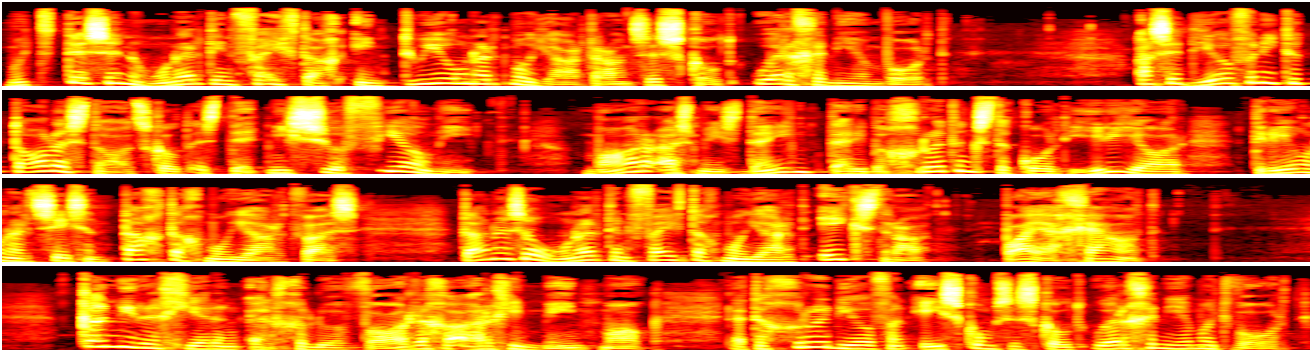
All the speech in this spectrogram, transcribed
moet tussen 150 en 200 miljard rand se skuld oorgeneem word. As 'n deel van die totale staatsskuld is dit nie soveel nie. Maar as mens dink dat die begrotingstekort hierdie jaar 386 miljard was, dan is 150 miljard ekstra baie geld kan die regering 'n geloofwaardige argument maak dat 'n groot deel van Eskom se skuld oorgeneem moet word,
